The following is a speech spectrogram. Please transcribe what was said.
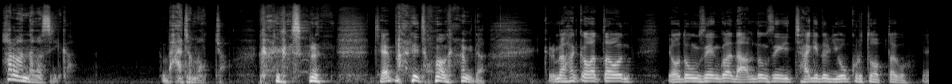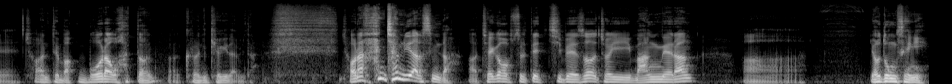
하나만 남았으니까. 마저 먹죠. 그래서는 재빨리 도망갑니다. 그러면 학교 갔다 온 여동생과 남동생이 자기들 요구르트 없다고 예, 저한테 막 뭐라고 했던 그런 기억이 납니다. 저는 한참 뒤에 알았습니다. 아, 제가 없을 때 집에서 저희 막내랑 아, 여동생이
